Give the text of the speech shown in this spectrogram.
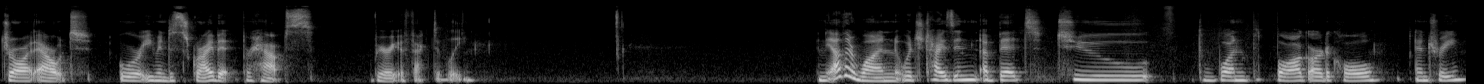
draw it out or even describe it perhaps very effectively. And the other one, which ties in a bit to the one blog article entry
